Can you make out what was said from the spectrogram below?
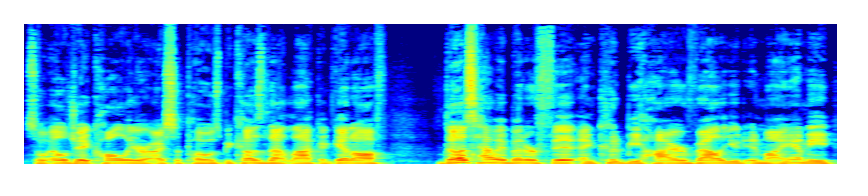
So LJ Collier, I suppose, because of that lack of get off, does have a better fit and could be higher valued in Miami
